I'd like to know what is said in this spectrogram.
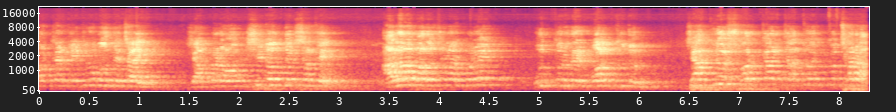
সরকারকে এটুকু বলতে চাই যে আপনারা অংশীদারদের সাথে আলাপ আলোচনা করে উত্তরণের পথ খুঁজুন। জাতীয় সরকার, জাতীয় ঐক্য ছাড়া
